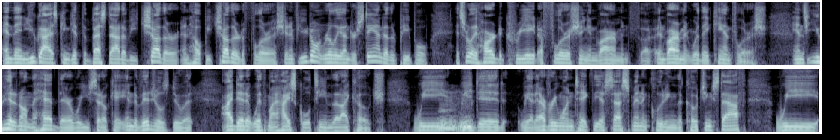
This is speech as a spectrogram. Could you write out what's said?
And then you guys can get the best out of each other and help each other to flourish. And if you don't really understand other people, it's really hard to create a flourishing environment uh, environment where they can flourish. And you hit it on the head there where you said, okay, individuals do it. I did it with my high school team that I coach. We mm-hmm. we did we had everyone take the assessment, including the coaching staff. We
